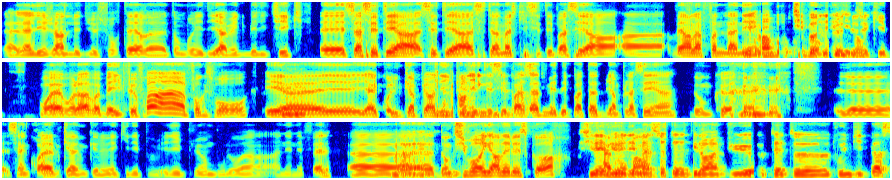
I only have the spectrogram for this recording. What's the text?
la, la légende, le dieu sur terre, euh, Tom Brady avec Belichick. Et ça, c'était c'était c'était un match qui s'était passé à, à- vers la fin de l'année. un beau petit bonnet. Les deux équipes. Ouais, voilà, ouais, ben, il fait froid, hein, Foxborough. Et Mhm. euh, il y a Colin Kaepernick qui Kaepernick, mettait il ses patates, mais des patates bien placées. Hein. Donc, euh, Mhm. c'est incroyable quand même que le mec, il est, plus- il est plus en boulot en, NFL. Euh, Ouais. Donc, si vous regardez le score, S'il un avait eu des masseurs, peut-être qu'il aurait pu euh, peut-être euh, trouver une petite place.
